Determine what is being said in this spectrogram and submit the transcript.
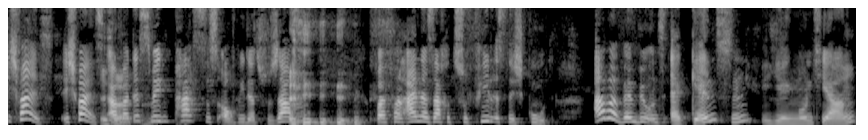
ich weiß, ich weiß. Ich aber weiß. deswegen passt es auch wieder zusammen, weil von einer Sache zu viel ist nicht gut. Aber wenn wir uns ergänzen, Yin und Yang,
